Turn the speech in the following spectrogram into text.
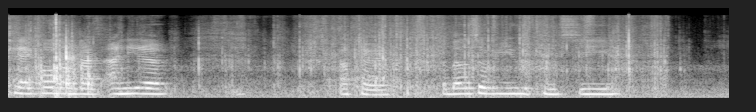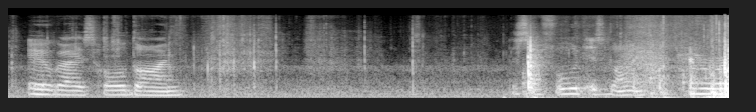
Okay, hold on, guys. I need a. Okay, for those of you who can see. Ew, guys, hold on. The soft food is going everywhere.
